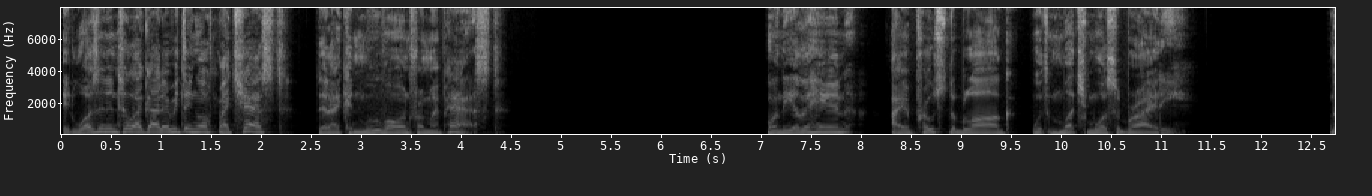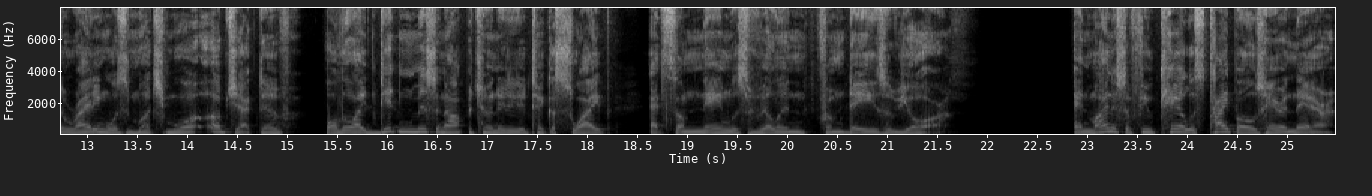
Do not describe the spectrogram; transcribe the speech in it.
It wasn't until I got everything off my chest that I could move on from my past. On the other hand, I approached the blog with much more sobriety. The writing was much more objective, although I didn't miss an opportunity to take a swipe at some nameless villain from days of yore. And minus a few careless typos here and there,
